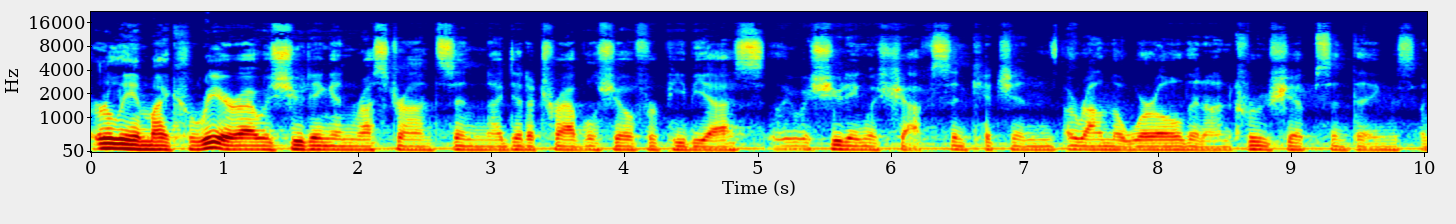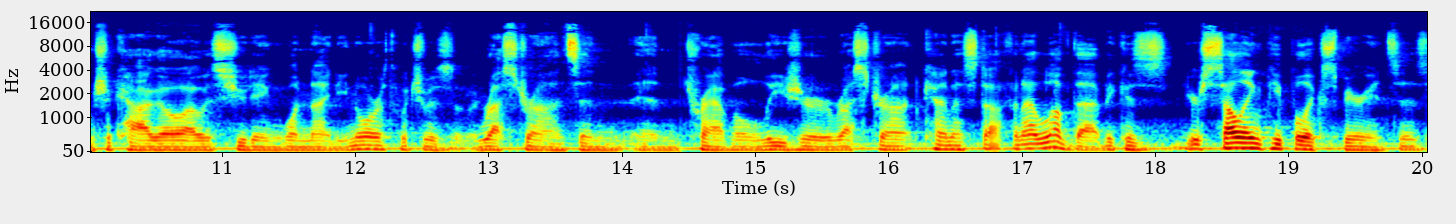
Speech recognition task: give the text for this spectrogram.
early in my career. I was shooting in restaurants, and I did a travel show for PBS. I was shooting with chefs in kitchens around the world and on cruise ships and things. In Chicago, I was shooting 190 North, which was restaurants and and travel, leisure, restaurant kind of stuff. And I love that because you're selling people experiences.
